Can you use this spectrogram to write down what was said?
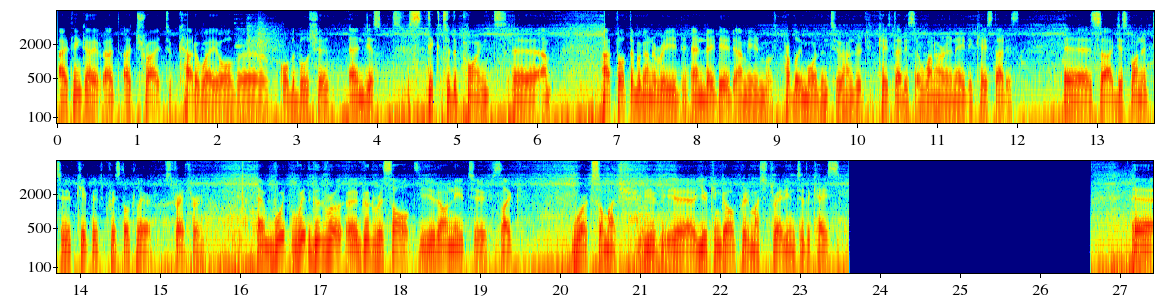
I think I, I, I, tried to cut away all the all the bullshit and just stick to the point. Uh, I thought they were going to read, and they did. I mean, probably more than 200 case studies, or 180 case studies. Uh, so I just wanted to keep it crystal clear, straight through. And with, with good uh, good results, you don't need to like work so much. You uh, you can go pretty much straight into the case. Uh,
